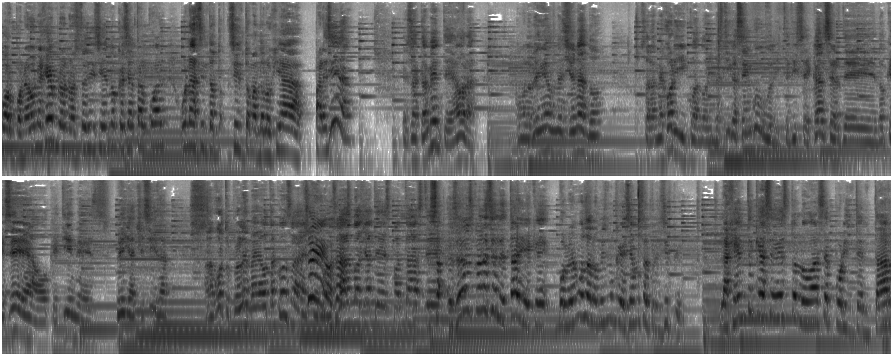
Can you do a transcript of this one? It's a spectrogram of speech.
por poner un ejemplo, no estoy diciendo que sea tal cual, una sinto- sintomatología parecida. Exactamente, ahora, como lo veníamos mencionando, pues a lo mejor y cuando investigas en Google y te dice cáncer de lo que sea o que tienes VIH-Sida, a lo mejor tu problema era otra cosa. Sí, o sea- ya te espantaste. Sa- ¿Sabes cuál es el detalle? Que volvemos a lo mismo que decíamos al principio. La gente que hace esto lo hace por intentar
